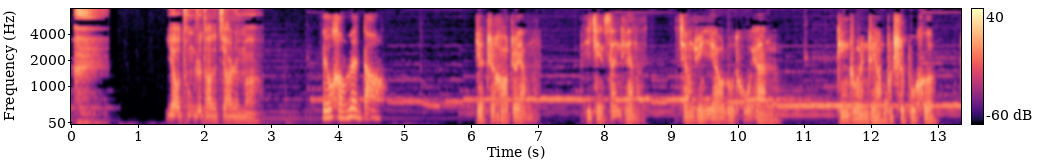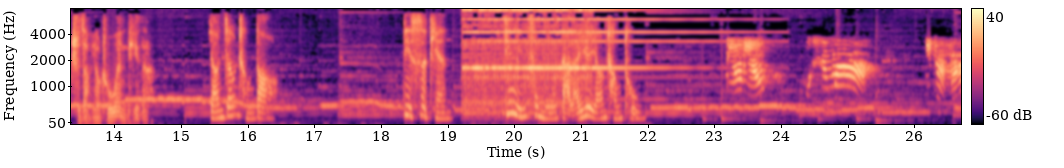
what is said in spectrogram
要通知他的家人吗？刘恒问道。也只好这样了。已经三天了，将军也要入土为安了。丁主任这样不吃不喝，迟早要出问题的。阳江城道。第四天，丁玲父母打来岳阳长途。丁玲，我是妈，你怎么了，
